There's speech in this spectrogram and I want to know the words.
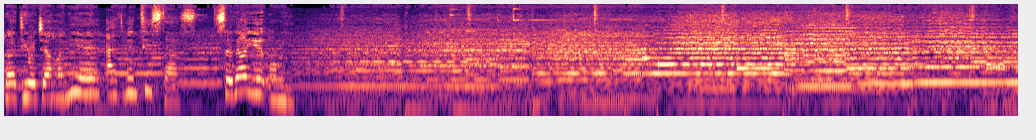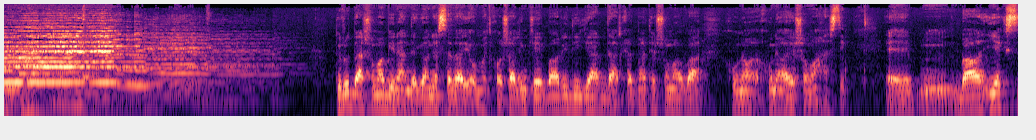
رادیو جهانی ادونتیست است. صدای امید. درود بر شما بینندگان صدای امید. خوشحالیم که باری دیگر در خدمت شما و خونه های شما هستیم. با یک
